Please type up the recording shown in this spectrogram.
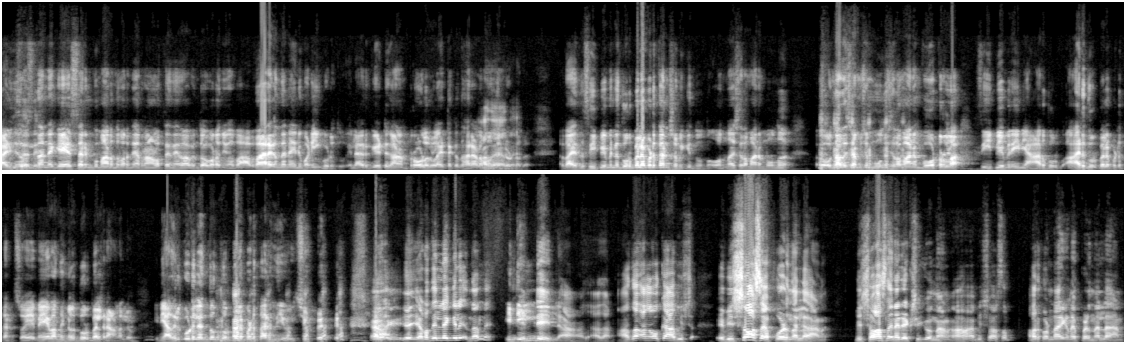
കഴിഞ്ഞ ദിവസം തന്നെ കെ എസ് അരുൺകുമാർ എന്ന് പറഞ്ഞ എറണാകുളത്തെ നേതാവ് എന്തോ പറഞ്ഞു അപ്പൊ അവതാരകൻ തന്നെ അതിന് പണിയും കൊടുത്തു. എല്ലാവരും കേട്ട് കാണാം ട്രോളുകളായിട്ടൊക്കെ ധാരാളം. വന്നിട്ടുള്ളത്. അതായത് സി പി എമ്മിനെ ദുർബലപ്പെടുത്താൻ ശ്രമിക്കുന്നു. എന്ന്. ഒന്ന് ശതമാനം മൂന്ന് ഒന്ന് ദശാംശം മൂന്ന് ശതമാനം വോട്ടുള്ള സി പി എമ്മിനെ ഇനി ആറ് ആര് ദുർബലപ്പെടുത്താൻ? സ്വയമേവ നിങ്ങൾ ദുർബലരാണല്ലോ. ഇനി അതിൽ കൂടുതൽ എന്തും ദുർബലപ്പെടുത്താനെന്ന് ചോദിച്ചു. ഇടതില്ലെങ്കിൽ എന്താണ് ഇന്ത്യ ഇന്ത്യയില്ല. അതാണ്. അത് ഒക്കെ ആ വിശ്വ വിശ്വാസം എപ്പോഴും നല്ലതാണ്. വിശ്വാസം തന്നെ രക്ഷിക്കുമെന്നാണ്. ആ വിശ്വാസം അവർക്കുണ്ടായിരിക്കണം എപ്പോഴും നല്ലതാണ്.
